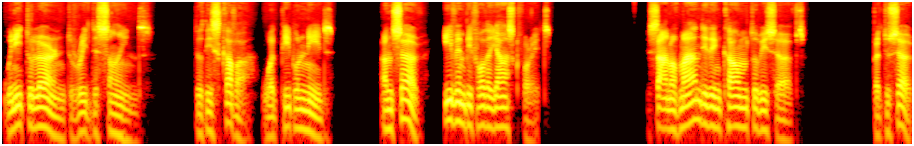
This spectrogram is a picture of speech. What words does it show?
we need to learn to read the signs, to discover what people need, and serve even before they ask for it. The Son of Man didn't come to be served, but to serve.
